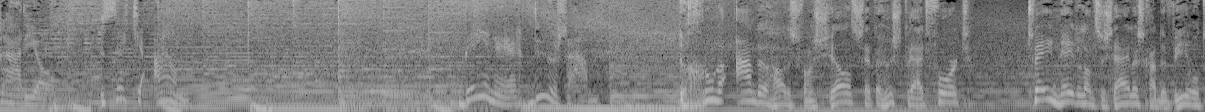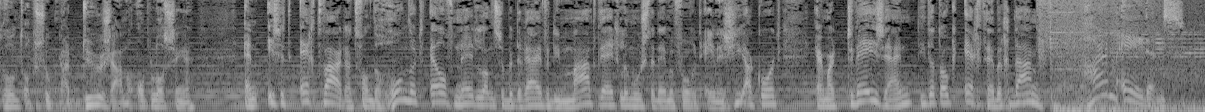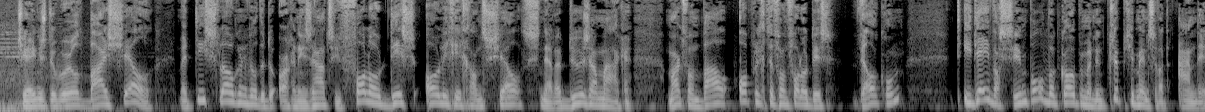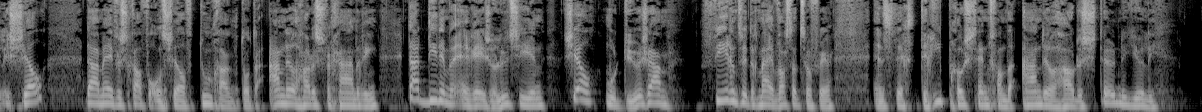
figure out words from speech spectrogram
Nieuwsradio. Zet je aan. BNR Duurzaam. De groene aandeelhouders van Shell zetten hun strijd voort. Twee Nederlandse zeilers gaan de wereld rond op zoek naar duurzame oplossingen. En is het echt waar dat van de 111 Nederlandse bedrijven die maatregelen moesten nemen voor het energieakkoord, er maar twee zijn die dat ook echt hebben gedaan? Harm Edens. Change the world by Shell. Met die slogan wilde de organisatie Follow This oliegigant Shell sneller duurzaam maken. Mark van Baal, oprichter van Follow This, welkom. Het idee was simpel. We kopen met een clubje mensen wat aandelen Shell. Daarmee verschaffen we onszelf toegang tot de aandeelhoudersvergadering. Daar dienen we een resolutie in. Shell moet duurzaam. 24 mei was dat zover. En slechts 3% van de aandeelhouders steunde jullie.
